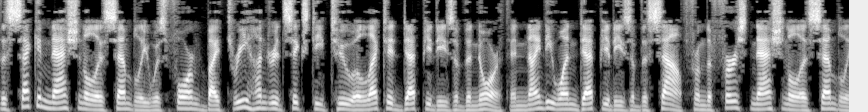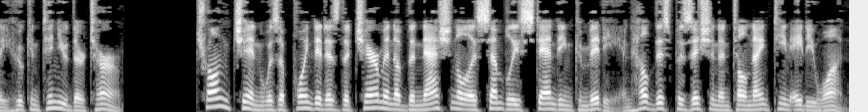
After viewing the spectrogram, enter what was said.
The Second National Assembly was formed by 362 elected deputies of the North and 91 deputies of the South from the First National Assembly who continued their term. Truong Chinh was appointed as the chairman of the National Assembly's Standing Committee and held this position until 1981.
